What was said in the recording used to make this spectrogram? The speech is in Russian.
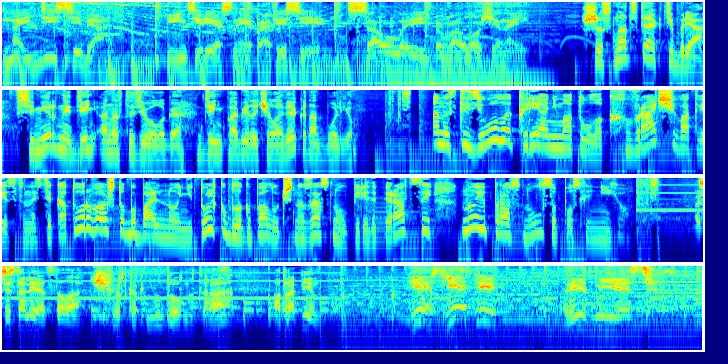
Найди себя. Интересные профессии с Аллой Волохиной. 16 октября. Всемирный день анестезиолога. День победы человека над болью. Анестезиолог-реаниматолог. Врач, в ответственности которого, чтобы больной не только благополучно заснул перед операцией, но и проснулся после нее. Асистолей от стола. Черт, как неудобно-то, а? Атропин. Есть, есть ритм. Ритм есть.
